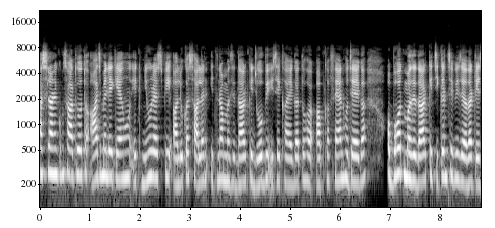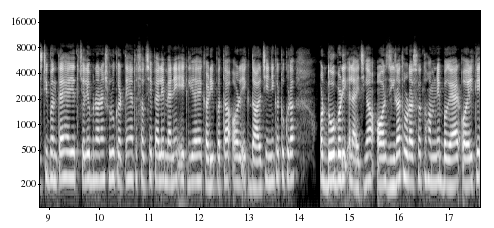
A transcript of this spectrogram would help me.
वालेकुम साथियों तो आज मैं लेके आया हूँ एक न्यू रेसिपी आलू का सालन। इतना मज़ेदार कि जो भी इसे खाएगा तो आपका फ़ैन हो जाएगा और बहुत मज़ेदार के चिकन से भी ज़्यादा टेस्टी बनता है। ये तो चलिए बनाना शुरू करते हैं। तो सबसे पहले मैंने एक लिया है कड़ी पत्ता और एक दालचीनी का टुकड़ा और दो बड़ी इलायचियाँ और ज़ीरा थोड़ा सा। तो हमने बगैर ऑयल के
